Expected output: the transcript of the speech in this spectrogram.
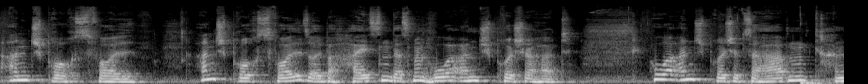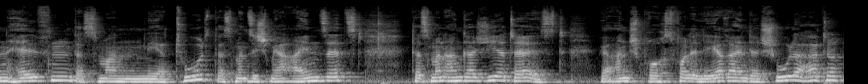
Anspruchsvoll. Anspruchsvoll soll beheißen, dass man hohe Ansprüche hat. Hohe Ansprüche zu haben kann helfen, dass man mehr tut, dass man sich mehr einsetzt, dass man engagierter ist. Wer anspruchsvolle Lehrer in der Schule hatte,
